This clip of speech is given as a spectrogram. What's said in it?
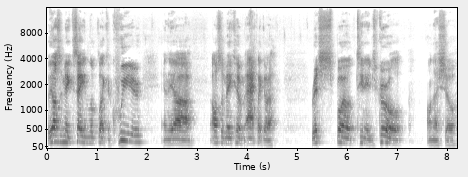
They also make Satan look like a queer, and they uh, also make him act like a rich, spoiled teenage girl on that show.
